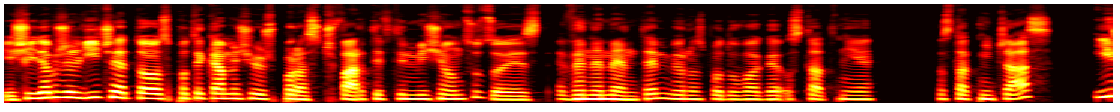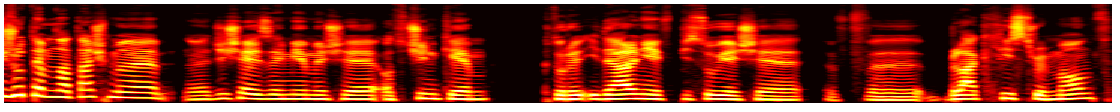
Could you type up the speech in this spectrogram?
Jeśli dobrze liczę, to spotykamy się już po raz czwarty w tym miesiącu, co jest ewenementem, biorąc pod uwagę ostatnie, ostatni czas. I rzutem na taśmę e, dzisiaj zajmiemy się odcinkiem, który idealnie wpisuje się w Black History Month,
